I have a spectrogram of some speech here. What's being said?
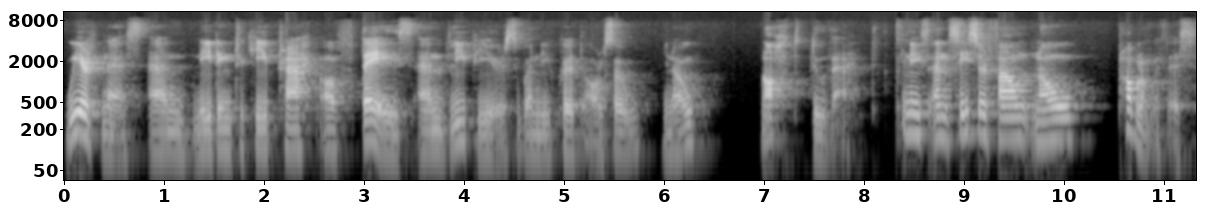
weirdness and needing to keep track of days and leap years when you could also, you know, not do that. And Caesar found no problem with this.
